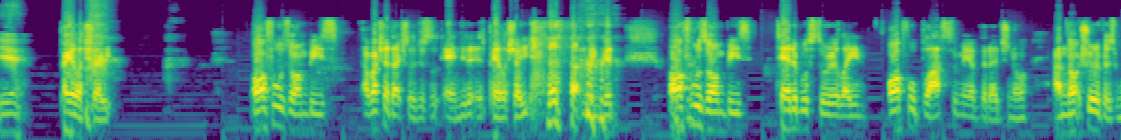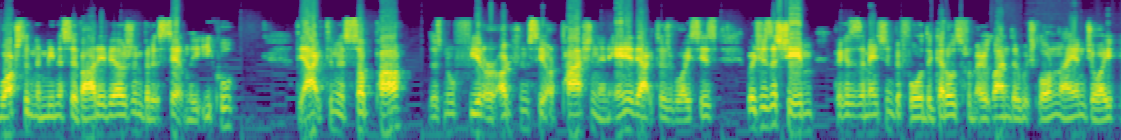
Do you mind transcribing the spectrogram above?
Yeah. Pile of shite. Awful zombies. I wish I'd actually just ended it as pile of shite. That'd been good. Awful zombies. Terrible storyline. Awful blasphemy of the original. I'm not sure if it's worse than the Mena Suvari version, but it's certainly equal. The acting is subpar. There's no fear or urgency or passion in any of the actors' voices, which is a shame because, as I mentioned before, the girls from Outlander, which Lauren and I enjoy,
